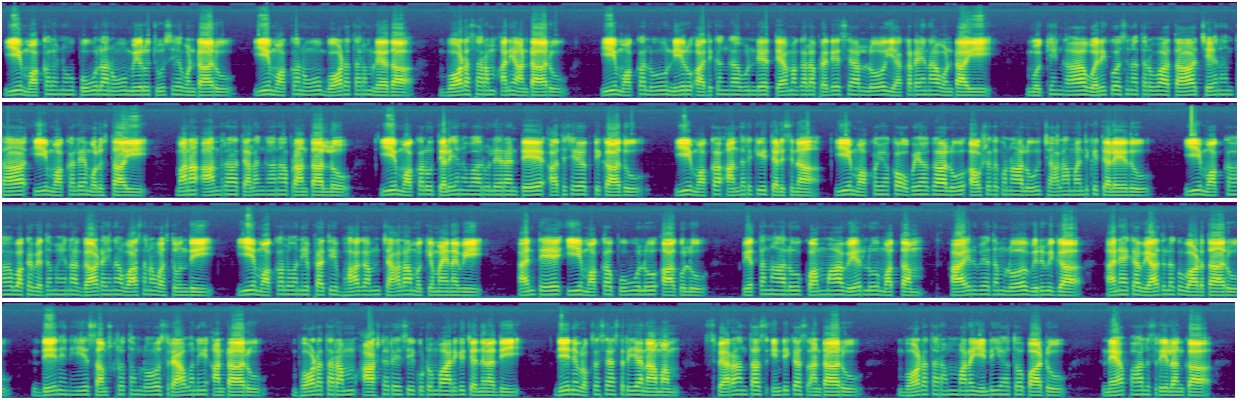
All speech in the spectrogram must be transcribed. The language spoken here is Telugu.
ఈ మొక్కలను పువ్వులను మీరు చూసే ఉంటారు. ఈ మొక్కను బోడతరం లేదా బోడసరం అని అంటారు. ఈ మొక్కలు నీరు అధికంగా ఉండే తేమగల ప్రదేశాల్లో ఎక్కడైనా ఉంటాయి. ముఖ్యంగా వరి కోసిన తరువాత చేనంతా ఈ మొక్కలే మొలుస్తాయి. మన ఆంధ్ర తెలంగాణ ప్రాంతాల్లో ఈ మొక్కలు తెలియని వారు లేరంటే అతిశయోక్తి కాదు. ఈ మొక్క అందరికీ తెలిసిన ఈ మొక్క యొక్క ఉపయోగాలు ఔషధ గుణాలు చాలామందికి తెలియదు. ఈ మొక్క ఒక విధమైన గాఢైన వాసన వస్తుంది. ఈ మొక్కలోని ప్రతి భాగం చాలా ముఖ్యమైనవి. అంటే ఈ మొక్క పువ్వులు ఆకులు విత్తనాలు కొమ్మ వేర్లు మొత్తం ఆయుర్వేదంలో విరివిగా అనేక వ్యాధులకు వాడతారు. దీనిని సంస్కృతంలో శ్రావణి అంటారు. బోడతరం ఆస్టరేసి కుటుంబానికి చెందినది. దీని వృక్షశాస్త్రీయ నామం స్పెరాంతస్ ఇండికస్ అంటారు. బోడతరం మన ఇండియాతో పాటు నేపాల్ శ్రీలంక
